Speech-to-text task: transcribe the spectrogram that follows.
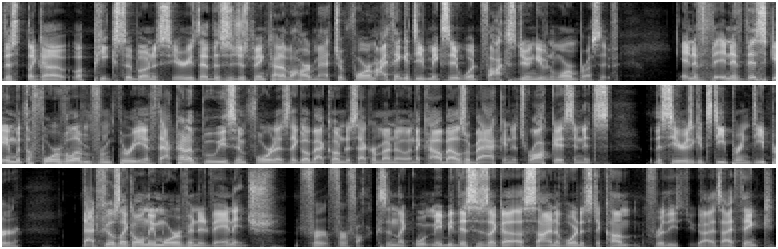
this like a, a peak Sabonis series, that this has just been kind of a hard matchup for him. I think it even makes it what Fox is doing even more impressive. And if and if this game with the four of eleven from three, if that kind of buoys him forward as they go back home to Sacramento and the cowbells are back and it's raucous and it's the series gets deeper and deeper, that feels like only more of an advantage for for Fox. And like what maybe this is like a, a sign of what is to come for these two guys. I think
